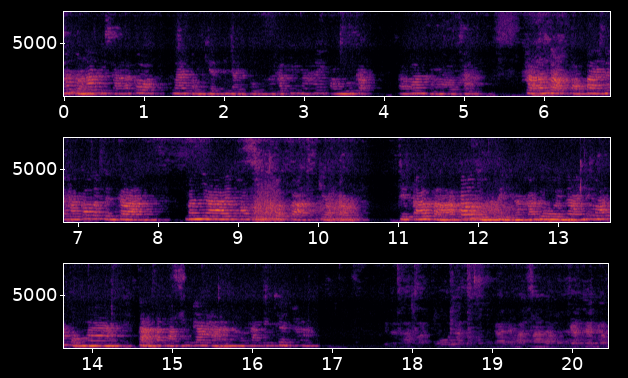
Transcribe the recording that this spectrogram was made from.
ท่าน หัวหน้าแล้วก็นายสมเกียรติเป็นอย่างสูงนะคะที่มาให้ความรู้กับชาวบ้านของเราค่ะ ค่ะลำดับต่อไปนะคะก็จะเป็นการบรรยายความรู้เกี่ยวกับเกี่ยวกับจิตอาสา 904 นะคะ โดยนายนิวัฒน์สงมาจากจังหวัดมุาหารนะคะการเชิญค่ะโอ้ท่านแล้วเชิญเชิญครับ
